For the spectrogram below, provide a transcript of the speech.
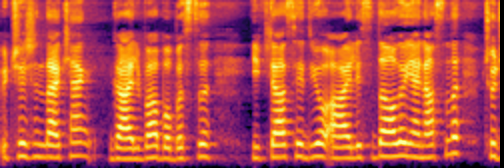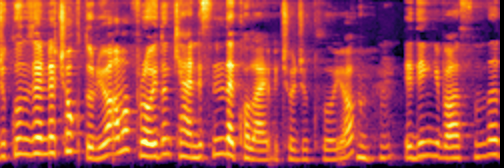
3 yaşındayken galiba babası iflas ediyor, ailesi dağılıyor. Yani aslında çocukluğun üzerinde çok duruyor ama Freud'un kendisinin de kolay bir çocukluğu yok. Dediğin gibi aslında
